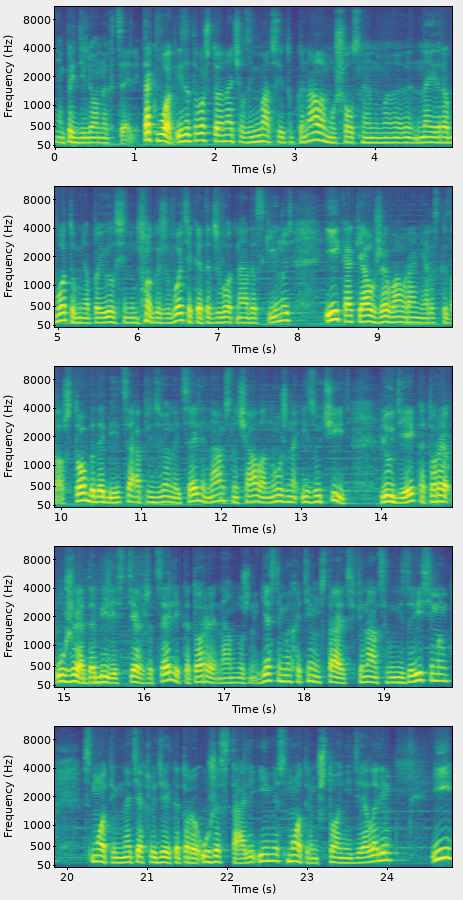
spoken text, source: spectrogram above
определенных целей. Так вот, из-за того, что я начал заниматься YouTube-каналом, ушел с на работу, у меня появился немного животик, этот живот надо скинуть. И, как я уже вам ранее рассказал, чтобы добиться определенной цели, нам сначала нужно изучить людей, которые уже добились тех же целей, которые нам нужны нужны. Если мы хотим стать финансово независимым, смотрим на тех людей, которые уже стали ими, смотрим, что они делали, и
